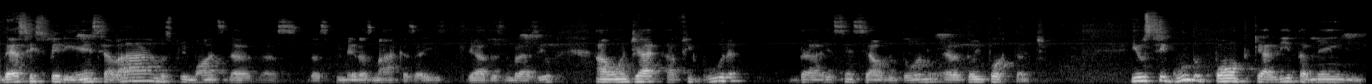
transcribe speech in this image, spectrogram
dessa experiência lá nos primórdios da, das, das, primeiras marcas aí criadas no Brasil, aonde a, a figura da essencial do dono era tão importante. E o segundo ponto que ali também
